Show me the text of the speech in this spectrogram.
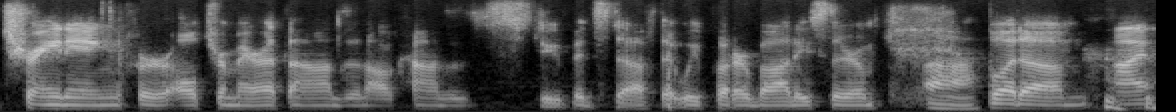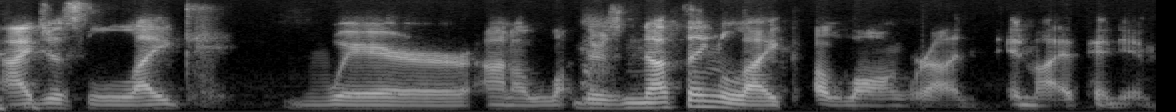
training for ultra marathons and all kinds of stupid stuff that we put our bodies through. Uh-huh. But um, I, I just like where on a there's nothing like a long run in my opinion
